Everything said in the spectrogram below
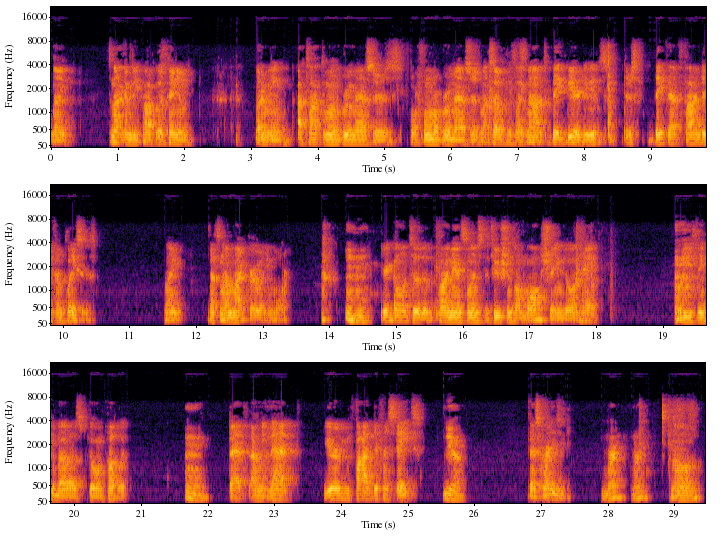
Like, it's not going to be popular opinion. But I mean, I talked to one of the brewmasters or former brewmasters myself. He's like, "No, nah, it's big beer, dudes. There's they've got five different places. Like, that's not micro anymore. Mm-hmm. You're going to the financial institutions on Wall Street and going, hey, what do you think about us going public? Mm. That I mean, that you're in five different states. Yeah. That's crazy. Right. Right. Um,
